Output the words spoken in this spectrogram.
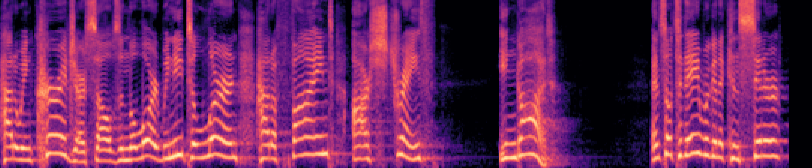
how to encourage ourselves in the Lord. We need to learn how to find our strength in God. And so today we're going to consider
